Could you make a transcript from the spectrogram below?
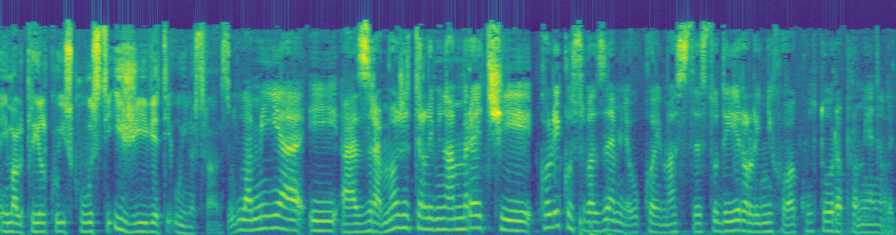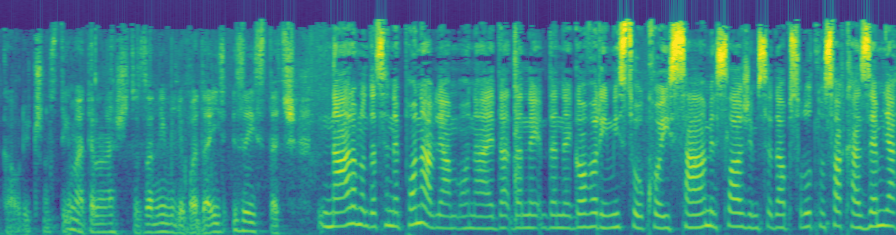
e, imali priliku iskusti i živjeti u inostranstvu. Lamija i Azra, možete li nam reći koliko su vas zemlje u kojima ste studirali njihova kultura promijenili kao ličnost? Imate li nešto zanimljivo da za istać? Naravno da se ne ponavljam onaj, da, da, ne, da ne govorim isto koji sam, jer slažem se da apsolutno svaka zemlja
